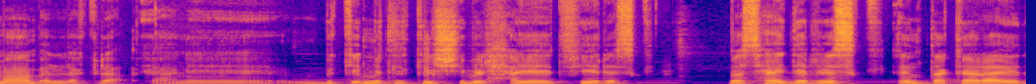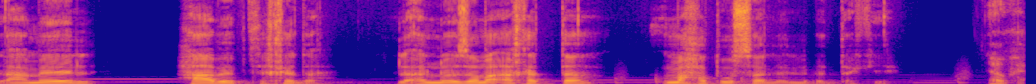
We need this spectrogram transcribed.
ما عم بقول لك لا. يعني مثل كل شيء بالحياة في risk. بس هيدي ال risk أنت كرائد أعمال حابب تاخذها لأنه إذا ما اخذتها ما حتوصل للي بدك إياه. okay.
